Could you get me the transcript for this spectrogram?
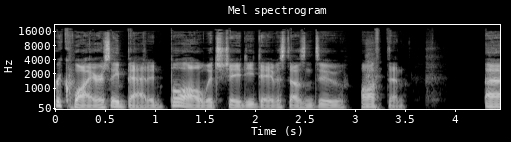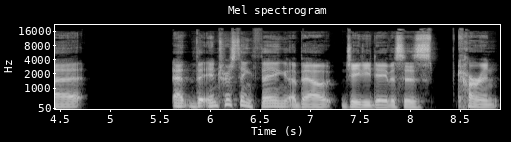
requires a batted ball, which JD Davis doesn't do often. Uh, and the interesting thing about JD Davis's current,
